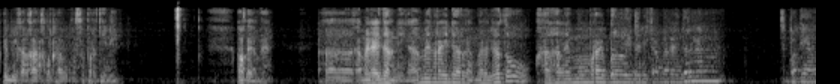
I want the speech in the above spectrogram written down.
tipikal karakter-karakter seperti ini oke okay, oke okay. Uh, Kamen Rider nih, Kamen Rider, Kamen Rider tuh hal-hal yang memorable dari Kamen Rider kan seperti yang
